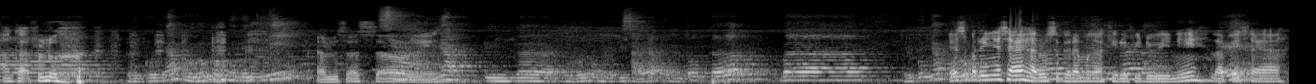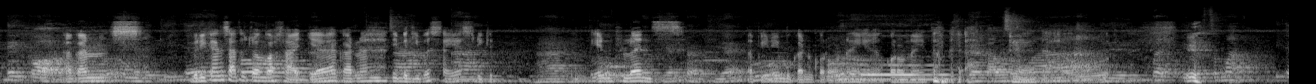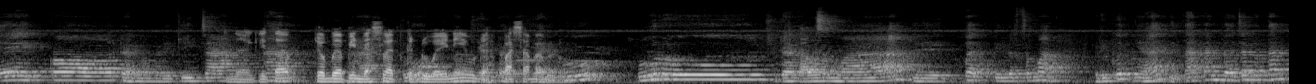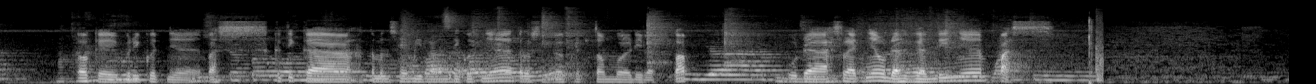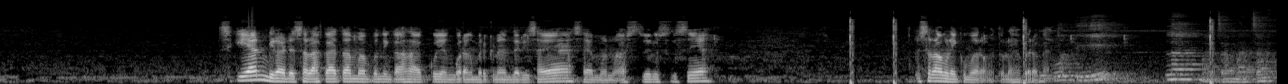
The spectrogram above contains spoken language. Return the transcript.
Agak flu. Berikutnya burung memiliki I'm so sorry. sayap pinter. Burung memiliki sayap untuk terbang. Berikutnya Ya sepertinya saya harus segera mengakhiri video ini, tapi saya ekor. akan berikan satu contoh saja karena tiba-tiba saya sedikit Nah, influence. Tapi ini bukan corona ya, corona itu enggak ada tahu. Ekor dan memiliki cakar. Nah, kita coba pindah Nah, slide itu kedua ini udah pas apa belum? bu- Burung sudah tahu semua, ribet, pinter semua. Berikutnya kita akan belajar tentang Oke, burung. berikutnya pas ketika teman saya bilang berikutnya terus ngeklik tombol di laptop, Iya, udah slide-nya udah gantinya pas. Sekian bila ada salah kata maupun tingkah laku yang kurang berkenan dari saya, saya mohon maaf setulus-tulusnya. Assalamualaikum warahmatullahi wabarakatuh. Lah macam-macam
